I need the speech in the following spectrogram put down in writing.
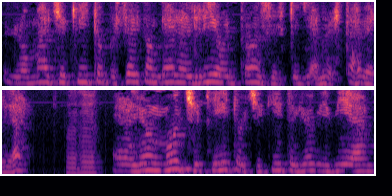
lo más chiquito, pues es donde era el río entonces, que ya no está, ¿verdad? Era León muy chiquito, chiquito. Yo vivía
